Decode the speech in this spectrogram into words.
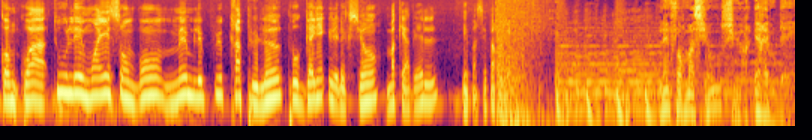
Comme quoi, tous les moyens sont bons, même les plus crapuleux, pour gagner une élection. Machiavel est passé par L'information sur RMD.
